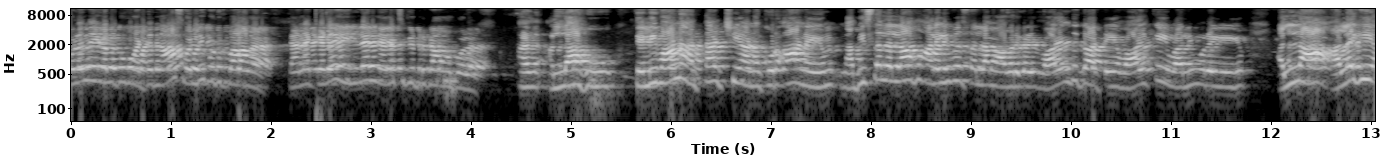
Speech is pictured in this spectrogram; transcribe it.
குழந்தைகளுக்கும் மட்டும்தான் சொல்லி கொடுப்பாங்க. தனக்கென இல்லைன்னு நினைச்சுக்கிட்டு இருக்காங்க போல. அல்லாஹூ தெளிவான அத்தாட்சியான குர்ஆனையும் நபிசல்லாஹு அலைவ செல்லம் அவர்கள் வாழ்ந்து காட்டிய வாழ்க்கை வழிமுறையையும் அல்லாஹ் அழகிய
